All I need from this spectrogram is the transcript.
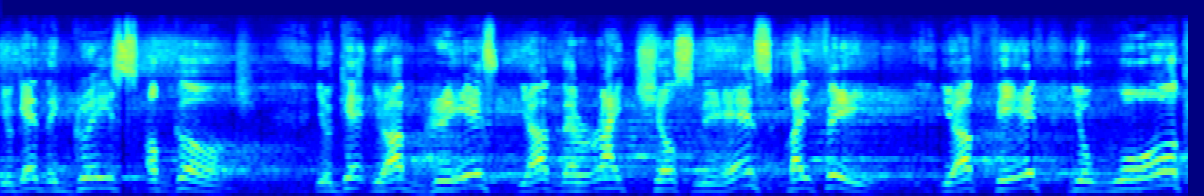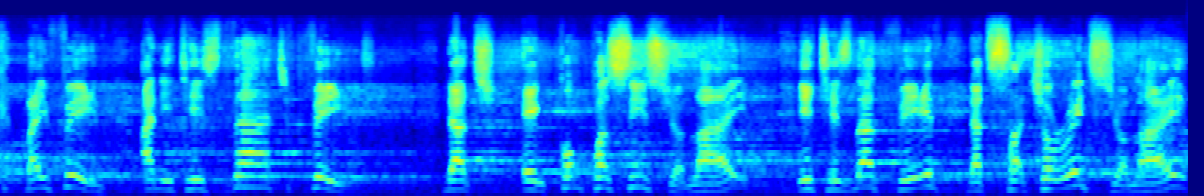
you get the grace of God. You get, you have grace, you have the righteousness by faith. You have faith, you walk by faith. And it is that faith that encompasses your life. It is that faith that saturates your life.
